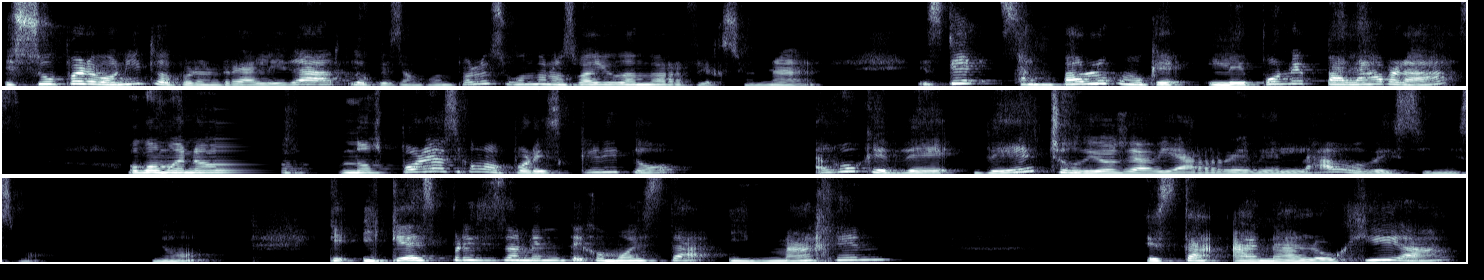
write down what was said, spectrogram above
es súper bonito, pero en realidad lo que San Juan Pablo II nos va ayudando a reflexionar es que San Pablo como que le pone palabras o como nos, nos pone así como por escrito algo que de, de hecho Dios ya había revelado de sí mismo, ¿no? y que es precisamente como esta imagen, esta analogía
